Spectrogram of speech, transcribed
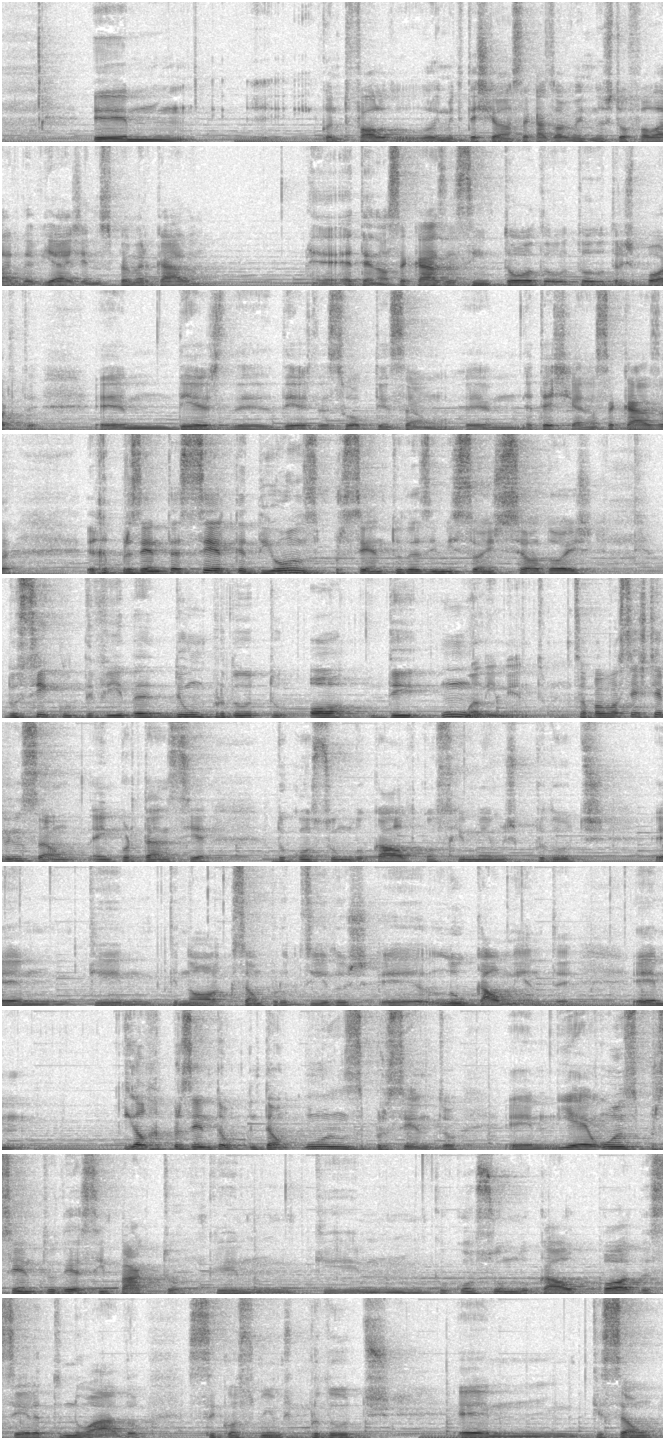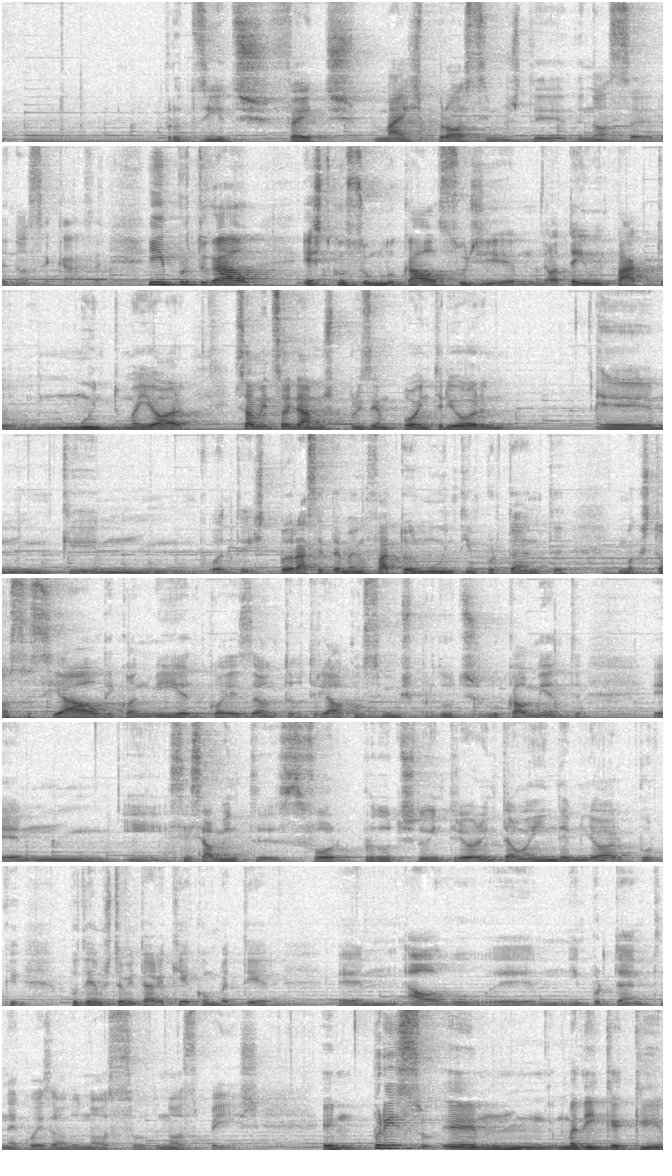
eh, quando falo do alimento até chegar à nossa casa, obviamente não estou a falar da viagem do supermercado eh, até a nossa casa, sim, todo, todo o transporte eh, desde, desde a sua obtenção eh, até chegar à nossa casa, representa cerca de 11% das emissões de CO2 do ciclo de vida de um produto ou de um alimento. Só para vocês terem noção a importância do consumo local, de consumirmos produtos eh, que, que, que, são produzidos eh, localmente. Eh, ele representa então 11% e é 11% desse impacto que, que, que, o consumo local pode ser atenuado se consumirmos produtos que são produzidos, feitos mais próximos de, de, nossa, de nossa casa. E em Portugal, este consumo local surge ou tem um impacto muito maior, especialmente se olharmos, por exemplo, para o interior Ehm, que isto poderá ser também um fator muito importante uma questão social, de economia, de coesão territorial, consumimos produtos localmente ehm, e essencialmente se for produtos do interior então ainda melhor porque podemos também estar aqui a combater ehm, algo importante na coesão do nosso, do nosso país. Por isso, uma dica que,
